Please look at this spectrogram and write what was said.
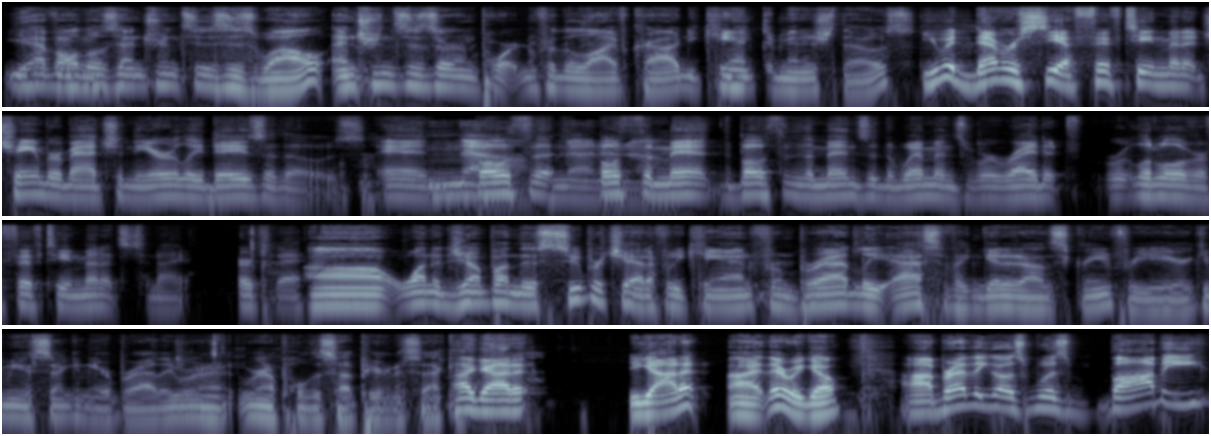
You have all Mhm. those entrances as well. Entrances are important for the live crowd. You can't diminish those. You would never see a 15 minute chamber match in the early days of those, and No, both the, no, no, both the men, both in the men's and the women's were right at a little over 15 minutes tonight or today. Uh, want to jump on this super chat if we can from Bradley S. If I can get it on screen for you here. Give me a second here, Bradley. We're gonna we're gonna pull this up here in a second. I got it. You got it? All right, there we go. Uh, Bradley goes, Was Bobby,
